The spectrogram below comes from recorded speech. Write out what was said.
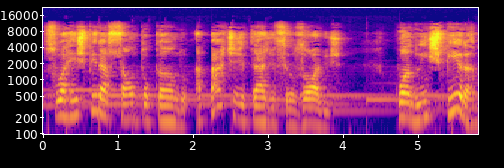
sua respiração tocando a parte de trás de seus olhos quando inspira?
